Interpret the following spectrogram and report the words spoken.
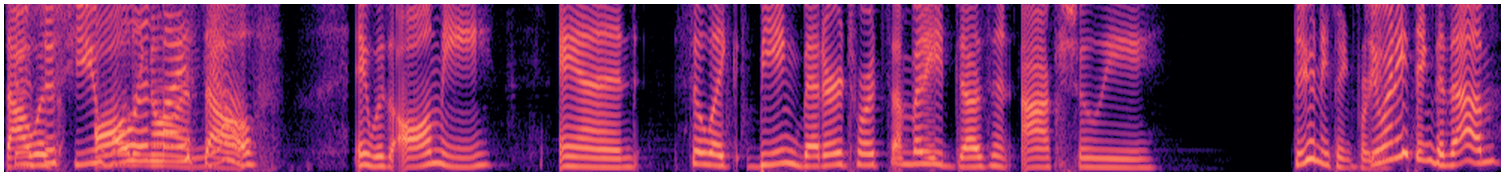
that was was, just you all in on, yeah. myself it was all me and so like being bitter towards somebody doesn't actually do anything for you. do you. anything to them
